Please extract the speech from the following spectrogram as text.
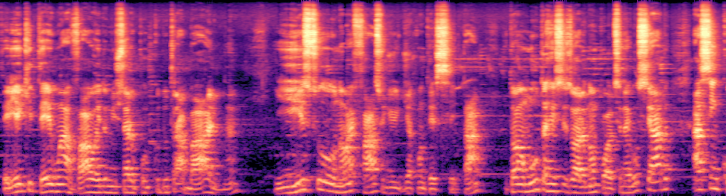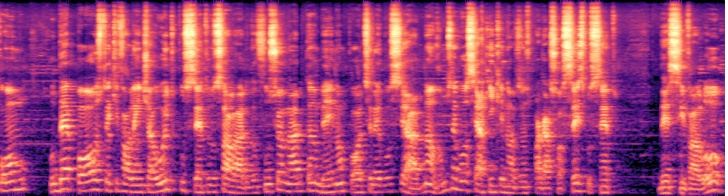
teria que ter um aval aí do Ministério Público do Trabalho, né? E isso não é fácil de, de acontecer, tá? Então a multa rescisória não pode ser negociada, assim como o depósito equivalente a 8% do salário do funcionário também não pode ser negociado. Não, vamos negociar aqui que nós vamos pagar só 6% desse valor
